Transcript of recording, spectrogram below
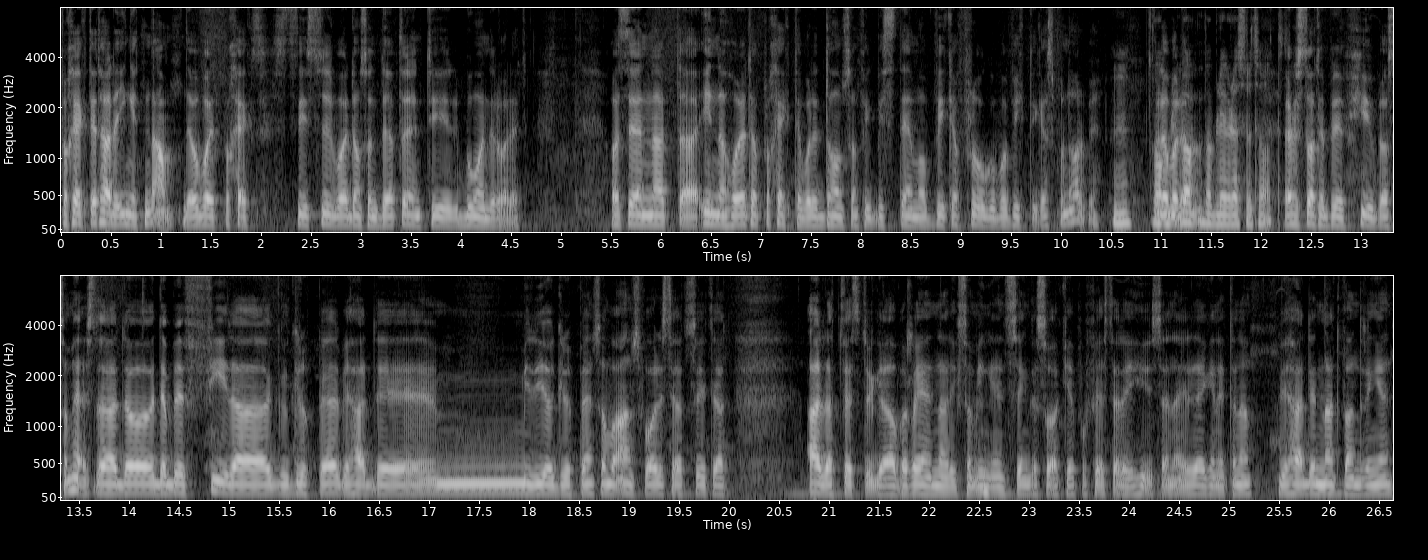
Projektet hade inget namn, det var bara ett projekt. Till slut var det de som döpte den till Boenderådet. Och sen att uh, innehållet av projektet var det de som fick bestämma vilka frågor var viktigast på Norrby. Mm. Vad, vad, vad, blev resultatet? Resultatet blev hur bra som helst. Det, det, det blev fyra grupper. Vi hade mm, miljögruppen som var ansvarig för att se till att alla tvättstugor var rena, liksom ingen slängde saker på fester i husen, i lägenheterna. Vi hade nattvandringen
